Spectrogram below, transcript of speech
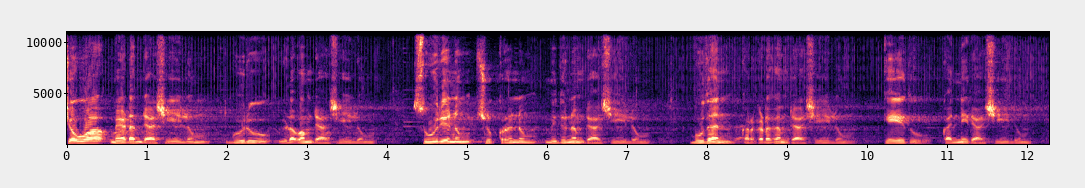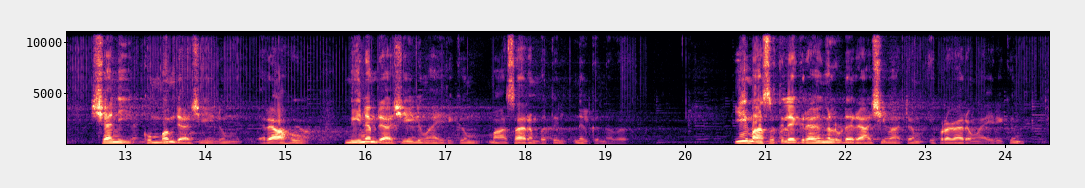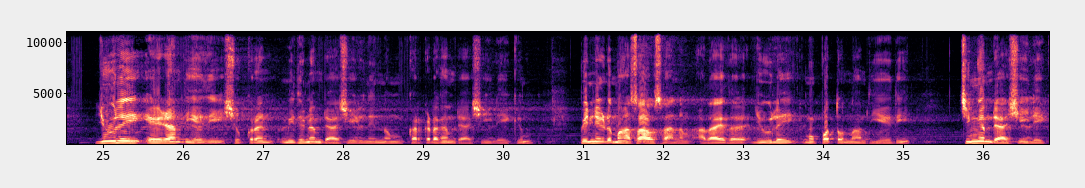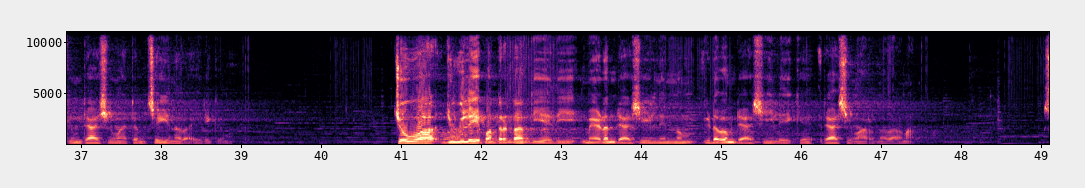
ചൊവ്വ മേടം രാശിയിലും ഗുരു ഇടവം രാശിയിലും സൂര്യനും ശുക്രനും മിഥുനം രാശിയിലും ബുധൻ കർക്കടകം രാശിയിലും കേതു കന്നി രാശിയിലും ശനി കുംഭം രാശിയിലും രാഹു മീനം രാശിയിലുമായിരിക്കും മാസാരംഭത്തിൽ നിൽക്കുന്നത്. ഈ മാസത്തിലെ ഗ്രഹങ്ങളുടെ രാശിമാറ്റം ഇപ്രകാരമായിരിക്കും. ജൂലൈ ഏഴാം തീയതി ശുക്രൻ മിഥുനം രാശിയിൽ നിന്നും കർക്കടകം രാശിയിലേക്കും പിന്നീട് മാസാവസാനം അതായത് ജൂലൈ മുപ്പത്തൊന്നാം തീയതി ചിങ്ങം രാശിയിലേക്കും രാശിമാറ്റം ചെയ്യുന്നതായിരിക്കും. ചൊവ്വ ജൂലൈ പന്ത്രണ്ടാം തീയതി മേടം രാശിയിൽ നിന്നും ഇടവം രാശിയിലേക്ക് രാശി മാറുന്നതാണ്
